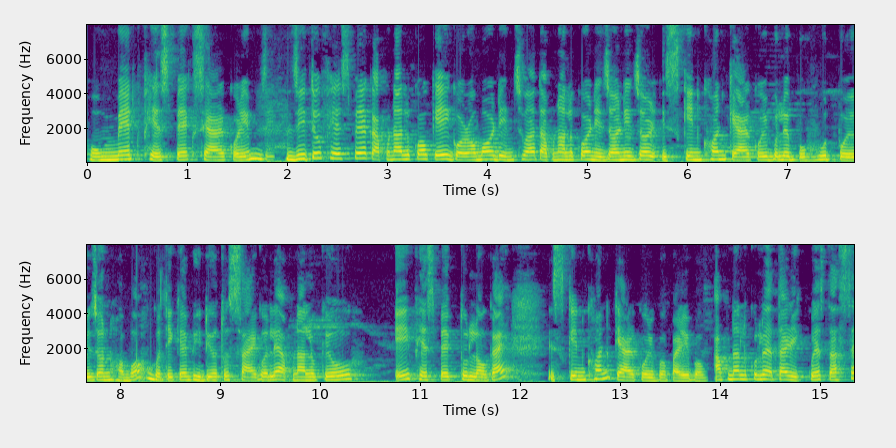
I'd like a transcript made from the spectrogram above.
হোমমেড ফেচ পেক শ্বেয়াৰ কৰিম। যিটো ফেচ পেক আপোনালোকক এই গৰমৰ দিনচোৱাত আপোনালোকৰ নিজৰ নিজৰ স্কিনখন কেয়াৰ কৰিবলৈ বহুত প্ৰয়োজন হ'ব। গতিকে ভিডিঅ'টো চাই গ'লে আপোনালোকেও এই ফেচ পেকটো লগাই স্কিনখন কেয়াৰ কৰিব পাৰিব। আপোনালোকলৈ এটা ৰিকুৱেষ্ট আছে।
